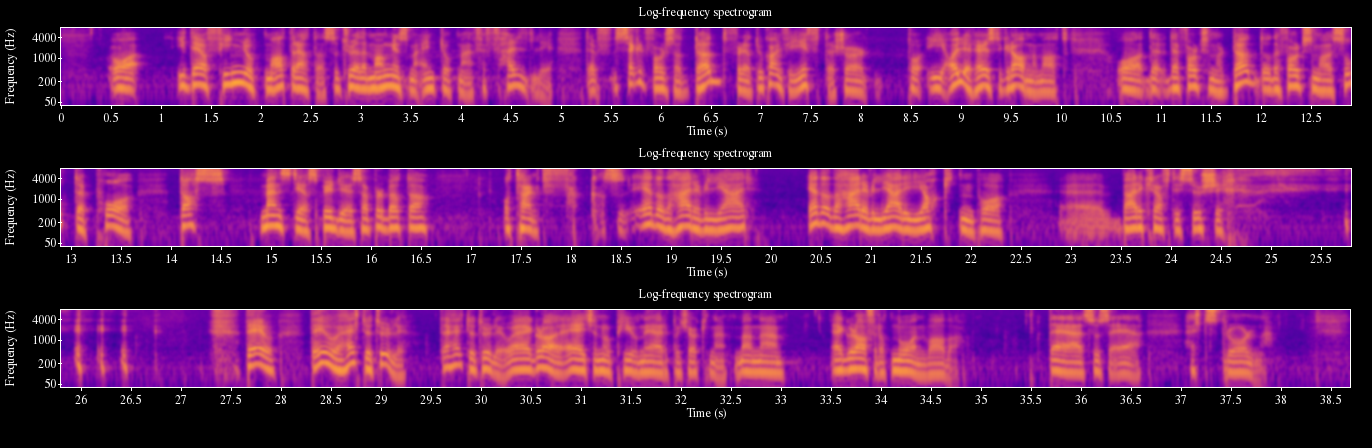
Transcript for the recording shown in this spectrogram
Og i det å finne opp matretter, så tror jeg det er mange som har endt opp med en forferdelig Det er sikkert folk som har dødd, fordi at du kan forgifte deg sjøl i aller høyeste grad med mat. Og det, det er folk som har dødd, og det er folk som har sittet på dass mens de har spydd i ei søppelbøtte og tenkt fuck, altså, er det det her jeg vil gjøre? Er det det her jeg vil gjøre i jakten på uh, bærekraftig sushi? det, er jo, det er jo helt utrolig. Det er helt utrolig. Og jeg er glad, jeg er ikke noen pioner på kjøkkenet, men eh, jeg er glad for at noen var det. Det syns jeg er helt strålende.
